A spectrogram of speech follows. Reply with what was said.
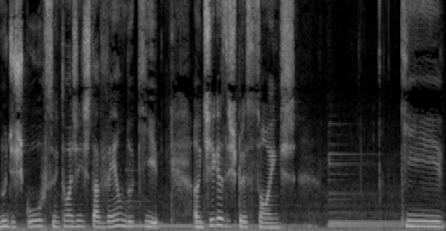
no discurso. Então a gente está vendo que antigas expressões que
